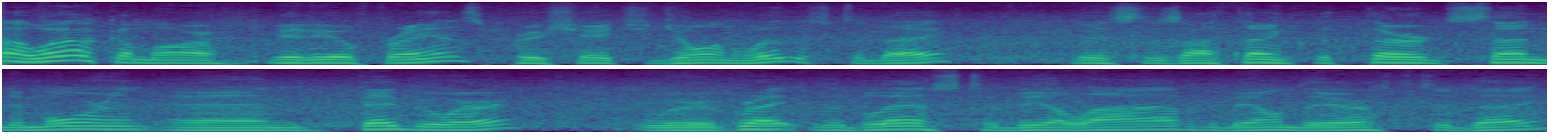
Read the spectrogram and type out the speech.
Uh, welcome, our video friends. Appreciate you joining with us today. This is, I think, the third Sunday morning in February. We're greatly blessed to be alive, to be on the earth today.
